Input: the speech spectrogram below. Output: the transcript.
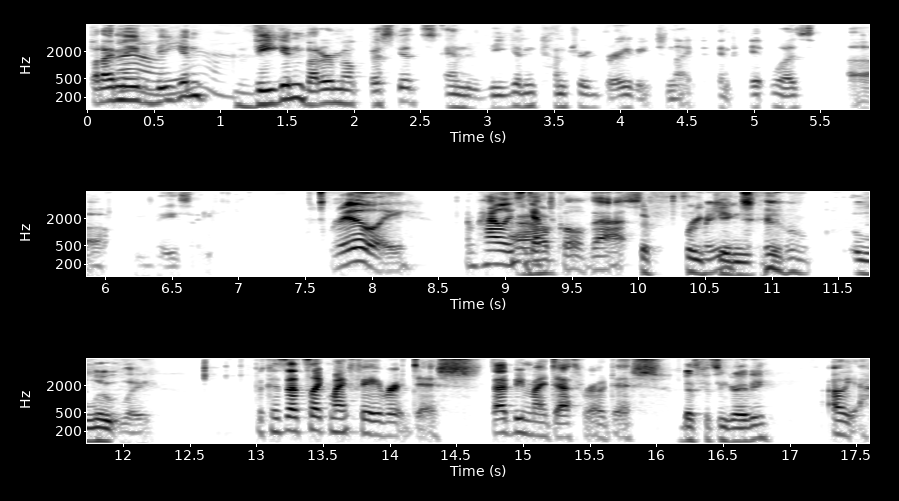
But I made Oh, vegan yeah. vegan buttermilk biscuits and vegan country gravy tonight, and it was amazing. Really? I'm highly skeptical of that So Me freaking too. absolutely. Because that's like my favorite dish. That'd be my death row dish. Biscuits and gravy. Oh yeah.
